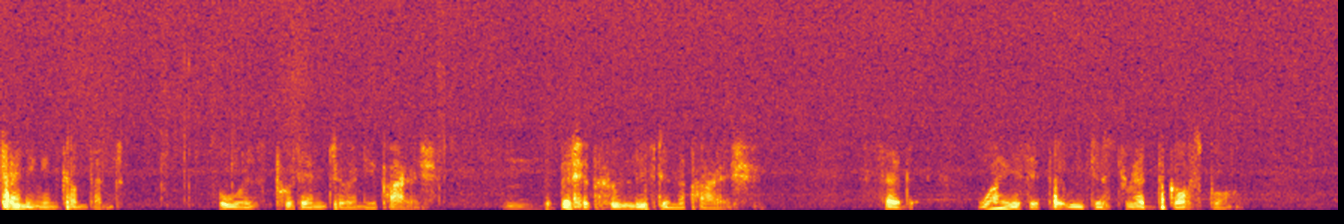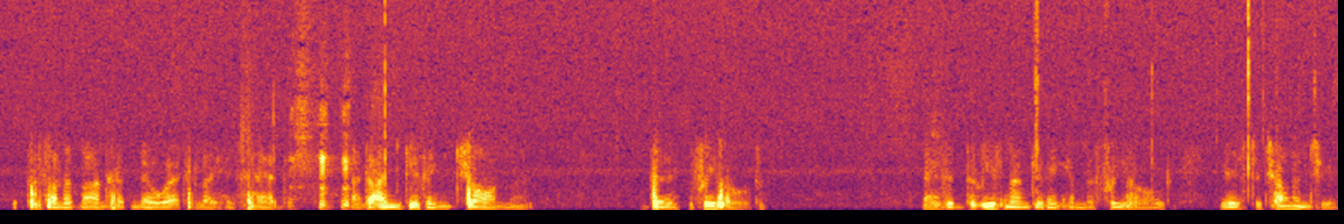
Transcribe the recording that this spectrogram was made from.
training incumbent was put into a new parish, Mm. the bishop who lived in the parish said, "Why is it that we've just read the gospel that the Son of Man had nowhere to lay his head, and I'm giving John the freehold?" And he said, "The reason I'm giving him the freehold is to challenge you."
